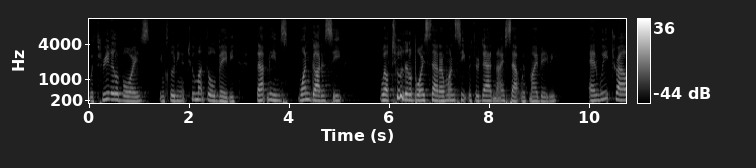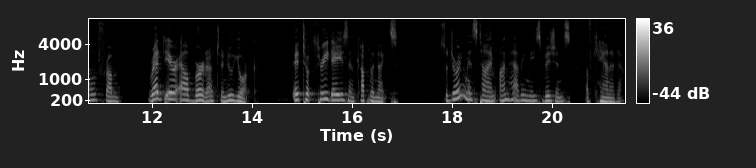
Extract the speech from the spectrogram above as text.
with three little boys, including a two month old baby. That means one got a seat. Well, two little boys sat on one seat with their dad, and I sat with my baby. And we traveled from Red Deer, Alberta to New York. It took three days and a couple of nights. So during this time, I'm having these visions of Canada.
